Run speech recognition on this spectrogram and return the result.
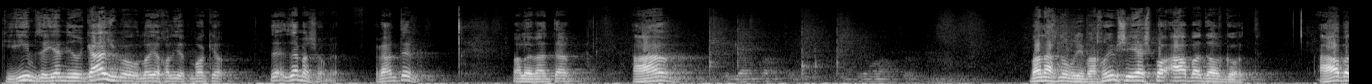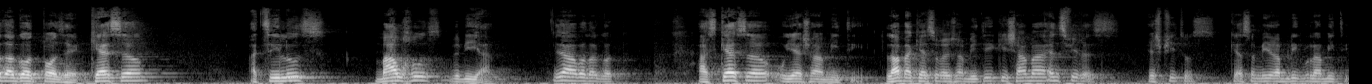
כי אם זה יהיה נרגש בו, הוא לא יכול להיות מוקר. זה, זה מה שאומר. הבנתם? מה לא הבנתם? אה? מה אנחנו אומרים? אנחנו אומרים שיש פה ארבע דרגות. הארבע דרגות פה זה כסר, אצילוס, מלכוס וביאה. זה ארבע דרגות. אז כסר הוא יש האמיתי. למה כסר הוא יש האמיתי? כי שם אין ספירס, יש פשיטוס. כסר מירה בלי גבול אמיתי.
